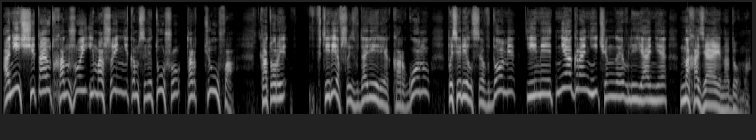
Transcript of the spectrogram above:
Они считают ханжой и мошенником святушу Тартюфа, который втеревшись в доверие к Аргону, поселился в доме и имеет неограниченное влияние на хозяина дома.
